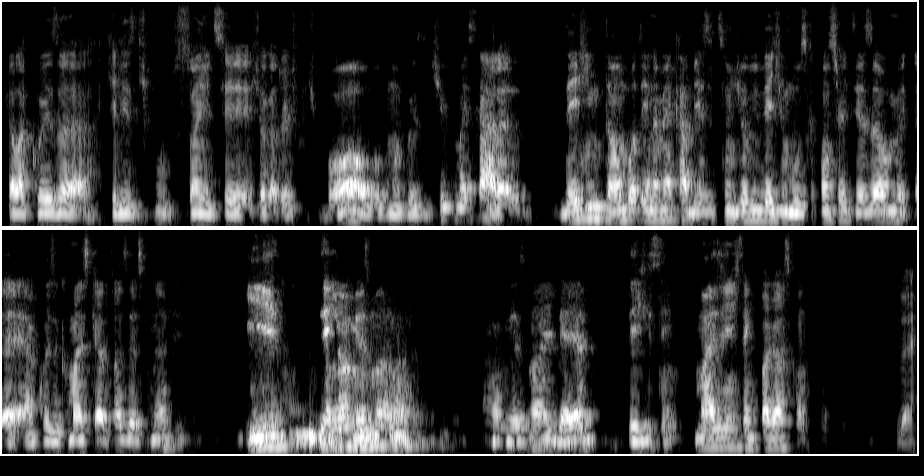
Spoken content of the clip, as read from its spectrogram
aquela coisa, aquele tipo sonho de ser jogador de futebol, alguma coisa do tipo, mas cara, desde então botei na minha cabeça que se um dia eu viver de música, com certeza é, é a coisa que eu mais quero fazer assim na vida. E tenho a mesma a mesma ideia desde sempre. Mas a gente tem que pagar as contas. Né? É.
